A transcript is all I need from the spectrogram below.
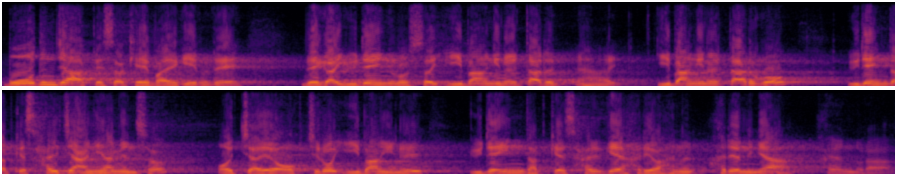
모든 자 앞에서 게바에게 이르되 내가 유대인으로서 이방인을 따르 아, 이방인을 따르고 유대인답게 살지 아니하면서 어찌하여 억지로 이방인을 유대인답게 살게 하려 하는, 하려느냐 하였노라.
